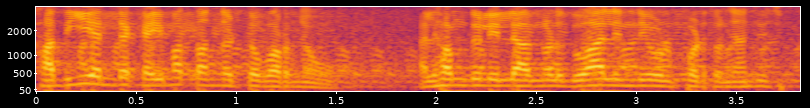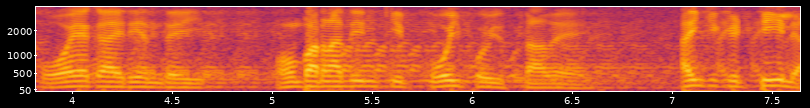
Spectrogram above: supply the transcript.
ഹദിയ എന്റെ കൈമ തന്നിട്ട് പറഞ്ഞു അലഹമില്ല നിങ്ങൾ ദ്വാൽ എന്നെ ഉൾപ്പെടുത്തും ഞാൻ ചോദിച്ചു പോയ കാര്യം എന്തായി? ഓൻ പറഞ്ഞു അത് എനിക്ക് പോയി പോയി ഉസ്താദേ എനിക്ക് കിട്ടിയില്ല.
